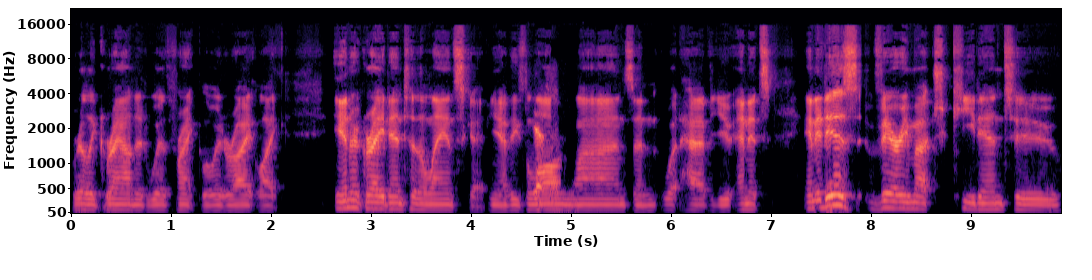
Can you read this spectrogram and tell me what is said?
really grounded with Frank Lloyd Wright, like integrate into the landscape. You have these Yes. long lines and what have you, and it's and it is very much keyed into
